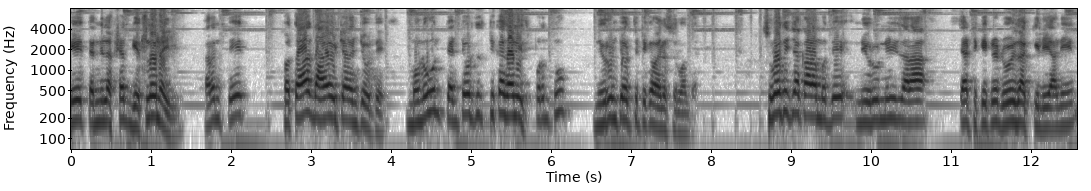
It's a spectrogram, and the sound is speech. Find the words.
हे त्यांनी लक्षात घेतलं नाही. कारण ते स्वतः डाव्या विचारांचे होते. म्हणून त्यांच्यावरती टीका झालीच. परंतु नेहरूंच्यावरती टीका व्हायला सुरुवात झाली. सुरुवातीच्या काळामध्ये नेहरूंनी जरा त्या टीकेकडे डोळेझाक केली आणि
